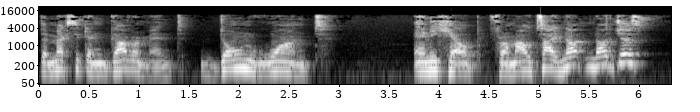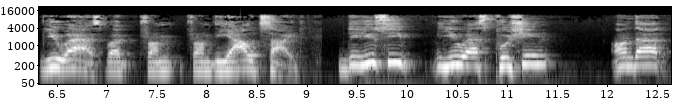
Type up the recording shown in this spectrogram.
the Mexican government don't want any help from outside. Not, not just U.S., but from from the outside. Do you see U.S. pushing on that?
